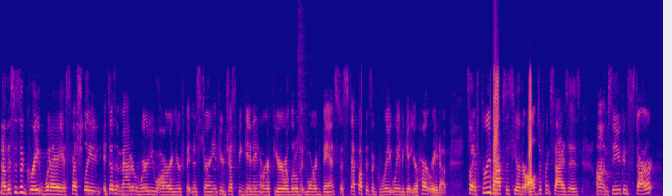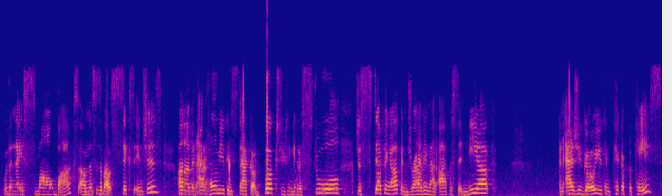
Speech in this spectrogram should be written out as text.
Now, this is a great way, especially it doesn't matter where you are in your fitness journey, if you're just beginning or if you're a little bit more advanced, a step up is a great way to get your heart rate up. So I have three boxes here. They're all different sizes. Um, so you can start with a nice small box. Um, this is about six inches. Um, and at home, you can stack up books, you can get a stool, just stepping up and driving that opposite knee up. And as you go, you can pick up the pace.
